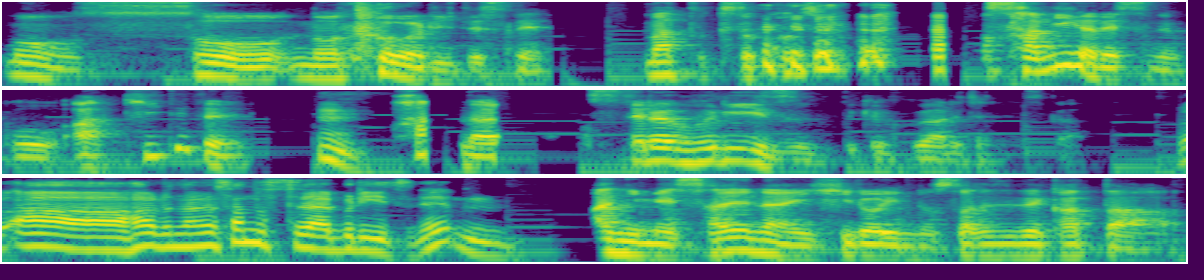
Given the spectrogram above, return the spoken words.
もうその通りですねまあちょっと個人的なサビがですねこうあ聞いてて、うんハンナステラブリーズって曲があるじゃないですかああ、春菜さんのステラブリーズね。うん。アニメ冴えないヒロインの育て方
